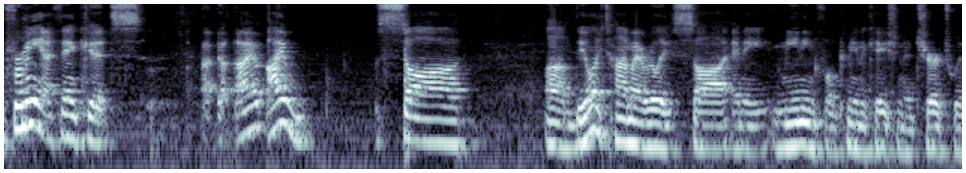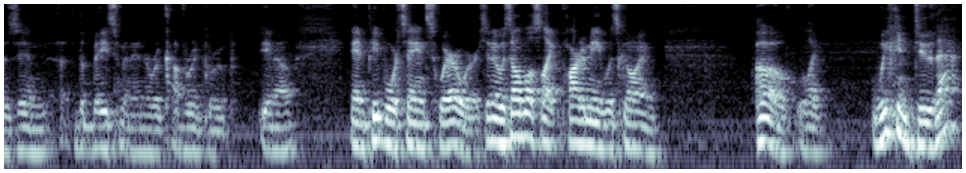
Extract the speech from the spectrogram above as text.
For me, I think it's. I, I, I saw. Um, the only time I really saw any meaningful communication in church was in the basement in a recovery group, you know, and people were saying swear words, and it was almost like part of me was going, "Oh, like we can do that,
